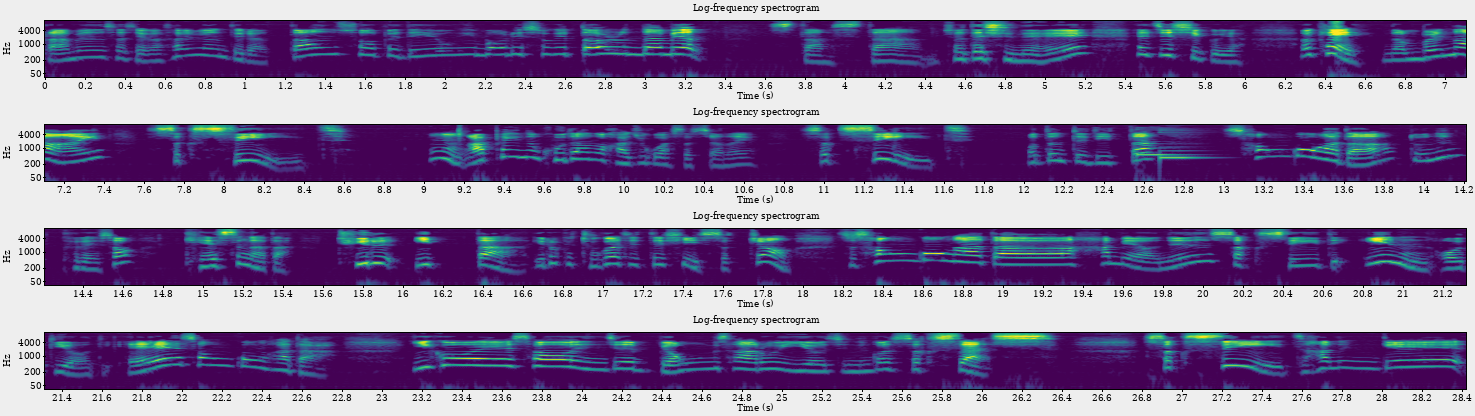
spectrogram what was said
라면서 제가 설명드렸던 수업의 내용이 머릿속에 떠오른다면 스담 스담 저 대신에 해주시고요. 오케이, number nine, succeed. 음, 앞에 있는 그 단어 가지고 왔었잖아요. succeed. 어떤 뜻이 있다? 성공하다 또는 그래서 계승하다, 뒤를 잇다 이렇게 두 가지 뜻이 있었죠. 그래서 성공하다 하면은 succeed in 어디 어디에 성공하다. 이거에서 이제 명사로 이어지는 건 success. succeed 하는 게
